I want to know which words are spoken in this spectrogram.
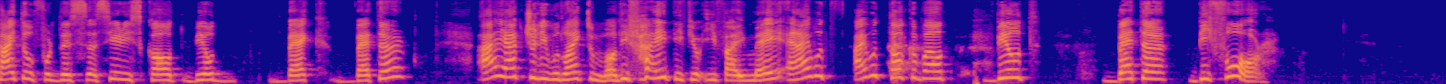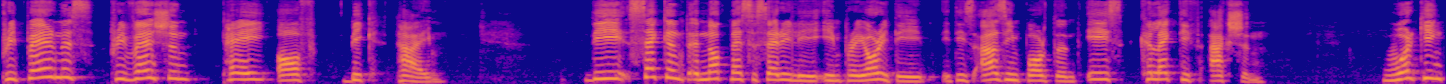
title for this uh, series called Build Back Better. I actually would like to modify it if you if I may, and I would I would talk about build better before. Preparedness, prevention pay off big time. The second, and not necessarily in priority, it is as important, is collective action. Working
